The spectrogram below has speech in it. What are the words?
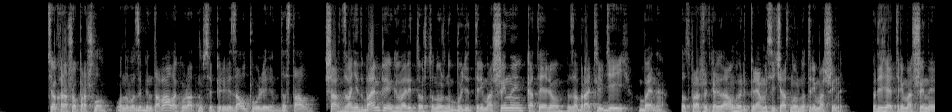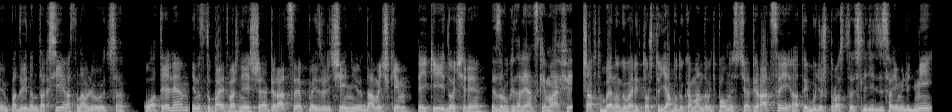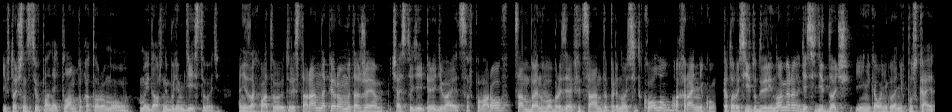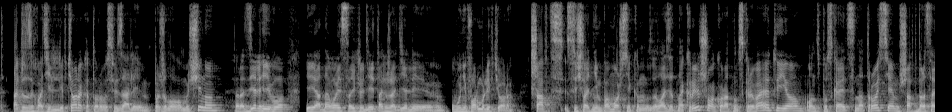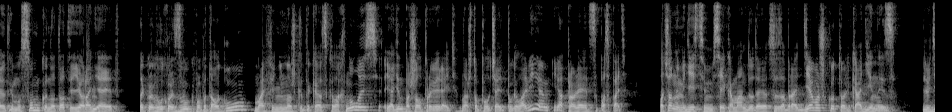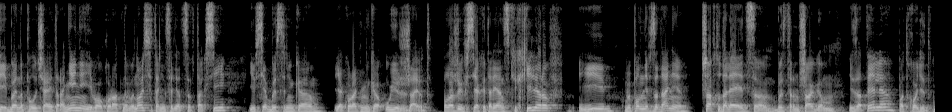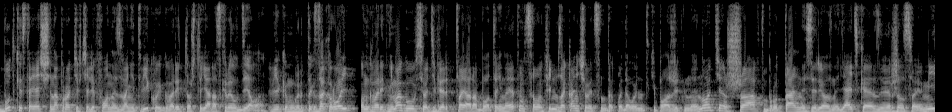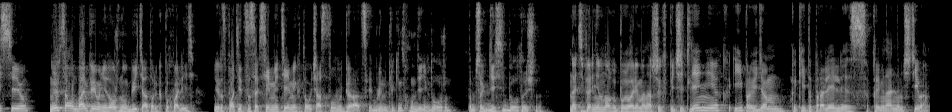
все хорошо прошло. Он его забинтовал, аккуратно все перевязал, пули достал. Шафт звонит Бампи, говорит то, что нужно будет три машины к отелю, забрать людей Бена. Тот спрашивает, когда, он говорит, прямо сейчас нужно три машины. Подъезжают три машины под видом такси, останавливаются у отеля, и наступает важнейшая операция по извлечению дамочки, а.к.а. дочери, из рук итальянской мафии. Шафт Бену говорит то, что я буду командовать полностью операцией, а ты будешь просто следить за своими людьми и в точности выполнять план, по которому мы должны будем действовать. Они захватывают ресторан на первом этаже, часть людей переодевается в поваров. Сам Бен в образе официанта приносит колу охраннику, который сидит у двери номера, где сидит дочь, и никого никуда не впускает. Также захватили лифтера, которого связали пожилого мужчину, раздели его, и одного из своих людей также одели в униформу лифтера. Шафт с еще одним помощником залазят на крышу, аккуратно вскрывают ее, он спускается на тросе, Шафт бросает ему сумку, но тот ее роняет такой глухой звук по потолку, мафия немножко такая сколохнулась, и один пошел проверять, на что получает по голове и отправляется поспать. Сплоченными действиями всей команды удается забрать девушку, только один из людей Бена получает ранение, его аккуратно выносят, они садятся в такси и все быстренько и аккуратненько уезжают, положив всех итальянских киллеров и выполнив задание. Шафт удаляется быстрым шагом из отеля, подходит к будке, стоящей напротив телефона, и звонит Вику и говорит то, что я раскрыл дело. Вика ему говорит, так закрой. Он говорит, не могу, все, теперь твоя работа. И на этом в целом фильм заканчивается на такой довольно-таки положительной ноте. Шафт, брутальный, серьезный дядька, завершил свою миссию. Ну и в целом Бампи его не должен убить, а только похвалить. И расплатиться со всеми теми, кто участвовал в операции. Блин, прикинь, сколько он денег должен. Там человек 10 было точно. Ну а теперь немного поговорим о наших впечатлениях и проведем какие-то параллели с криминальным чтивом.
